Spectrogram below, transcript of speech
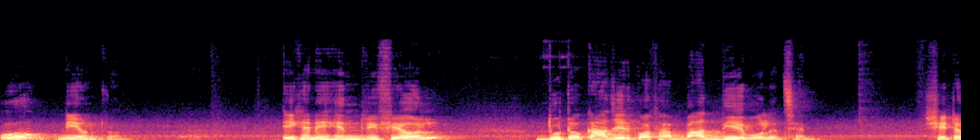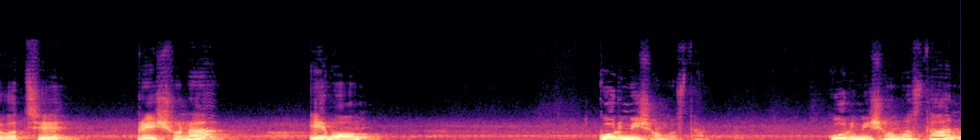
ও নিয়ন্ত্রণ। এখানে হেনরি ফেওল দুটো কাজের কথা বাদ দিয়ে বলেছেন। সেটা হচ্ছে প্রেষণা এবং কর্মী সংস্থান। কর্মী সংস্থান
